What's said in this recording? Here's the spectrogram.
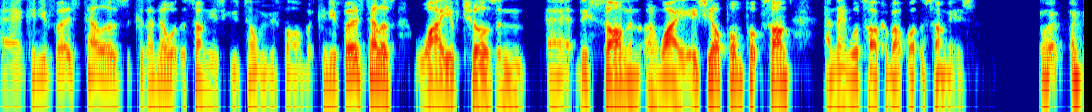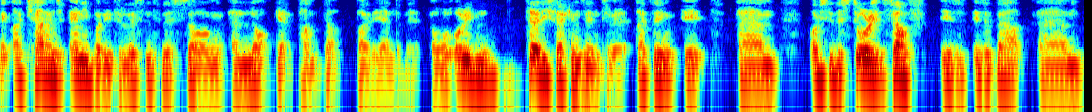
Uh, can you first tell us, because I know what the song is because you told me before, but can you first tell us why you've chosen uh, this song and, and why it is your pump up song? And then we'll talk about what the song is. I, think I challenge anybody to listen to this song and not get pumped up by the end of it, or, or even 30 seconds into it. I think it, um, obviously, the story itself is is about um,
